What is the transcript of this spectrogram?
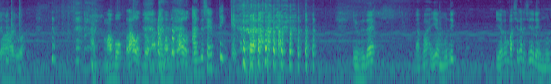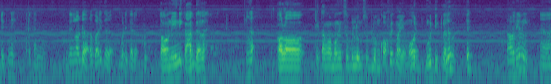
wah gua An- mabok laut dong anak mabok laut. Antiseptik. ya maksudnya apa? Iya mudik. Ya kan pasti kan di sini ada yang mudik nih. Ya kan mungkin lo dok, lo balik gak dok? Mudik gak dok? tahun ini kagak lah Enggak. kalau kita ngomongin sebelum sebelum covid mah ya mau mudik lah Lu, pik? tahun ini Ya,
